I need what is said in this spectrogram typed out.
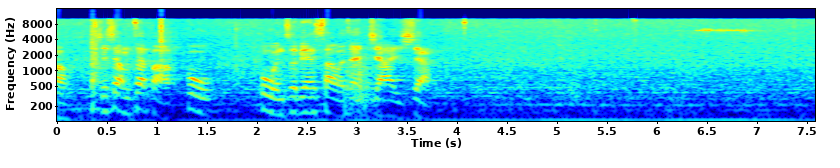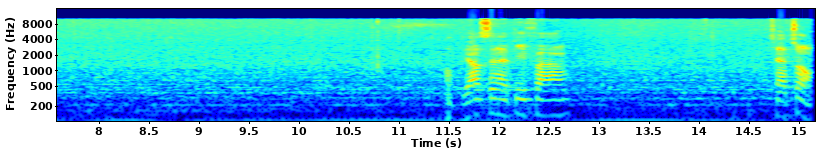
好，接下来我们再把布布纹这边稍微再加一下，比较深的地方加重。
